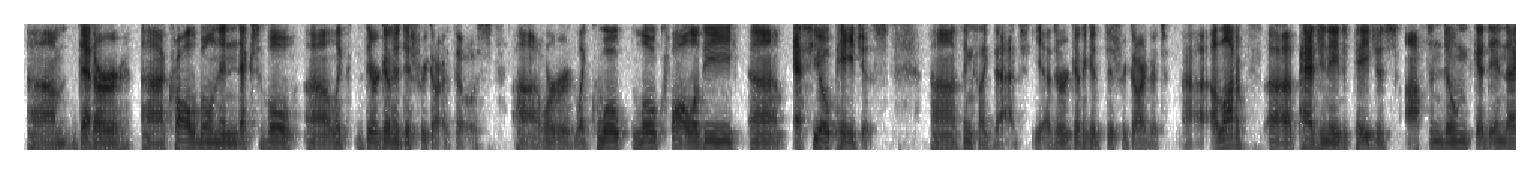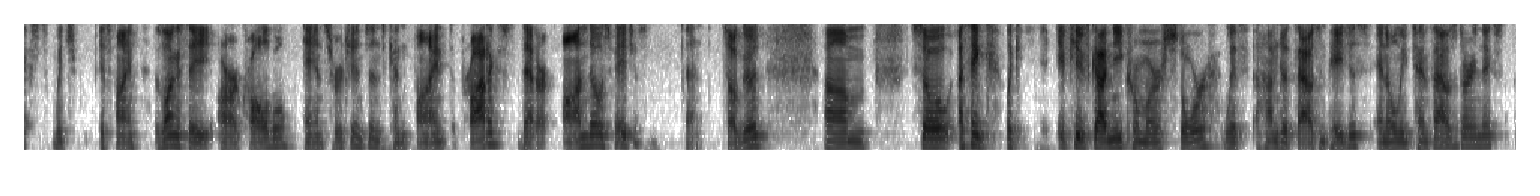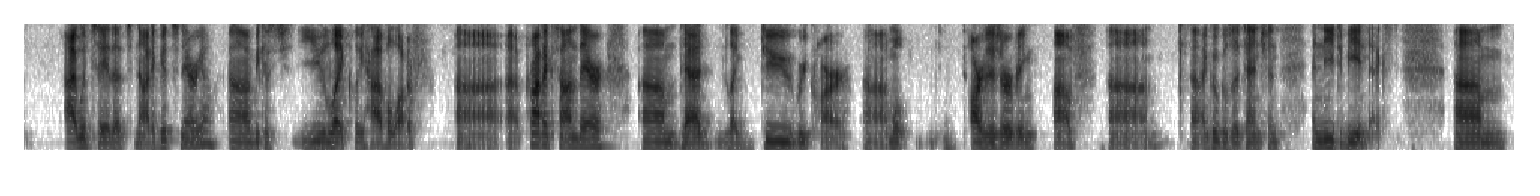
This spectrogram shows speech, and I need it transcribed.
um, that are uh, crawlable and indexable, uh, like they're going to disregard those, uh, or like low, low quality um, SEO pages, uh, things like that. Yeah, they're going to get disregarded. Uh, a lot of uh, paginated pages often don't get indexed, which is fine as long as they are crawlable and search engines can find the products that are on those pages. Then it's all good. Um, so I think like if you've got an e-commerce store with 100,000 pages and only 10,000 are indexed, I would say that's not a good scenario uh, because you mm-hmm. likely have a lot of uh, uh, products on there um, that like do require uh, well are deserving of um, uh, Google's attention and need to be indexed. Um,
